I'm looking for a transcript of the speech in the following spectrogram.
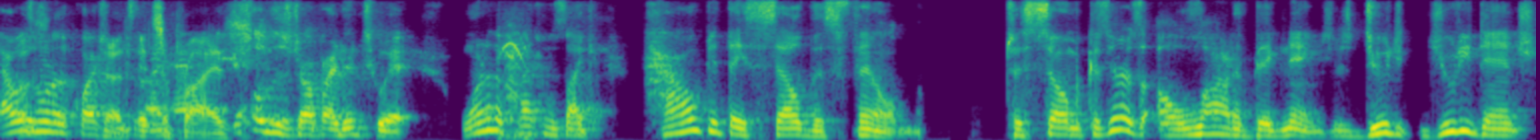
that was was- one of the questions. no, it's that I had. surprise. I guess I'll just jump right into it. One of the questions like, how did they sell this film to so because there's a lot of big names. There's Judy, Judi Dench,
